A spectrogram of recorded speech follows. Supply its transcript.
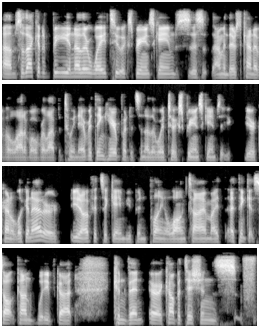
Um, so that could be another way to experience games. This, I mean, there's kind of a lot of overlap between everything here, but it's another way to experience games that you, are kind of looking at. Or you know, if it's a game you've been playing a long time, I, I think at SaltCon we've got convent uh, competitions f-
